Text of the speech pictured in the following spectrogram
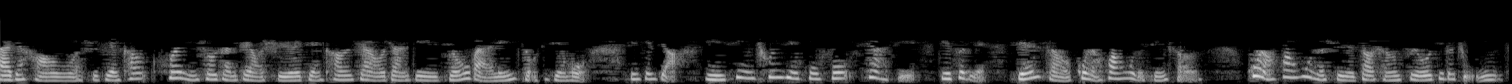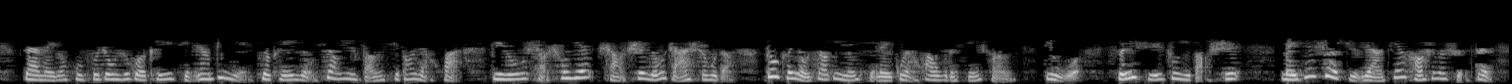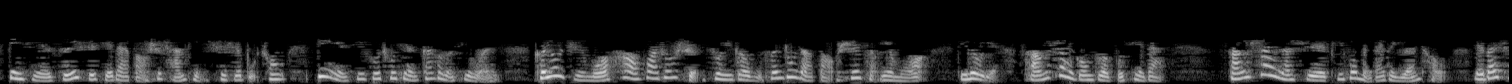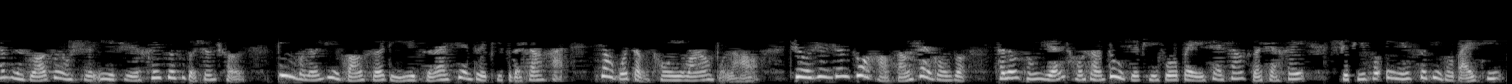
大家好，我是健康，欢迎收看这小时健康加油站第九百零九期节目。今天讲女性春季护肤夏季第四点，减少过氧化物的形成。过氧化物呢是造成自由基的主因，在美容护肤中，如果可以尽量避免，就可以有效预防细胞氧化。比如少抽烟、少吃油炸食物等，都可有效避免体内过氧化物的形成。第五，随时注意保湿。每天摄取两千毫升的水分，并且随时携带保湿产品，适时补充，避免肌肤出现干燥的细纹。可用纸膜泡化妆水做一个五分钟的保湿小面膜。第六点，防晒工作不懈怠。防晒呢是皮肤美白的源头，美白产品的主要作用是抑制黑色素的生成，并不能预防和抵御紫外线对皮肤的伤害，效果等同于亡羊补牢。只有认真做好防晒工作。才能从源头上杜绝皮肤被晒伤和晒黑，使皮肤一年四季都白皙。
